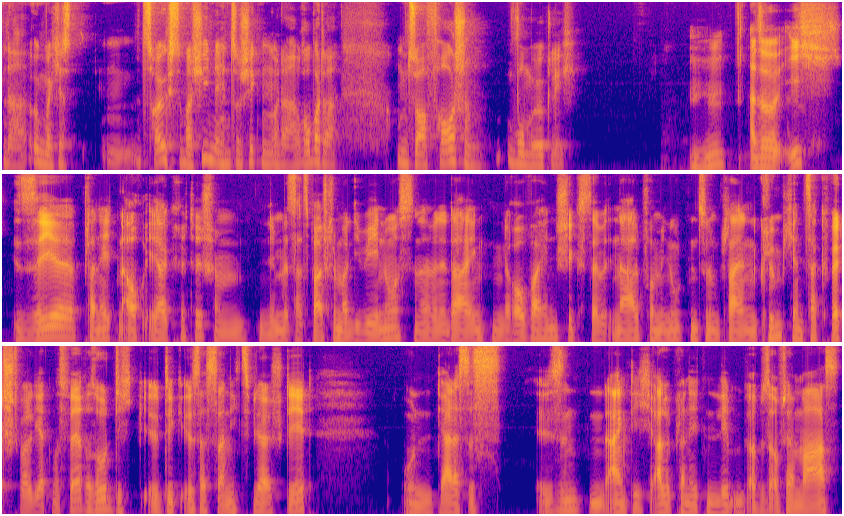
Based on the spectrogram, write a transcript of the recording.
oder irgendwelches hm, Zeugs, Maschinen hinzuschicken oder Roboter, um zu erforschen, womöglich. Mhm. Also ich sehe Planeten auch eher kritisch. Ähm, nehmen wir jetzt als Beispiel mal die Venus. Ne? Wenn du da irgendeinen Rover hinschickst, der wird innerhalb von Minuten zu einem kleinen Klümpchen zerquetscht, weil die Atmosphäre so dick, äh, dick ist, dass da nichts wieder steht. Und ja, das ist, sind eigentlich alle Planeten, leben, bis auf der Mars,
